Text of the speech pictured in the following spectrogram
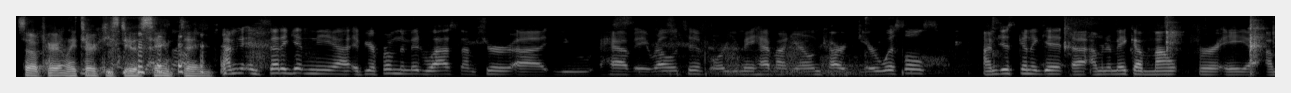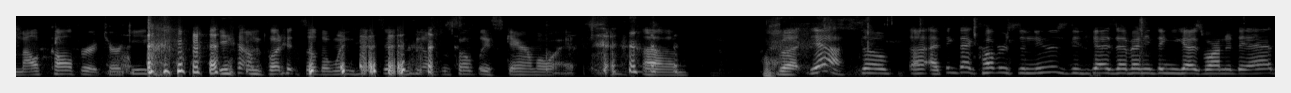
So apparently turkeys do the same thing. I'm instead of getting the uh, if you're from the Midwest, I'm sure uh, you have a relative or you may have on your own car deer whistles. I'm just gonna get. Uh, I'm gonna make a mount for a uh, a mouth call for a turkey. yeah, and put it so the wind hits it, and then it'll just hopefully scare them away. Um, but yeah, so uh, I think that covers the news. Did you guys have anything you guys wanted to add?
